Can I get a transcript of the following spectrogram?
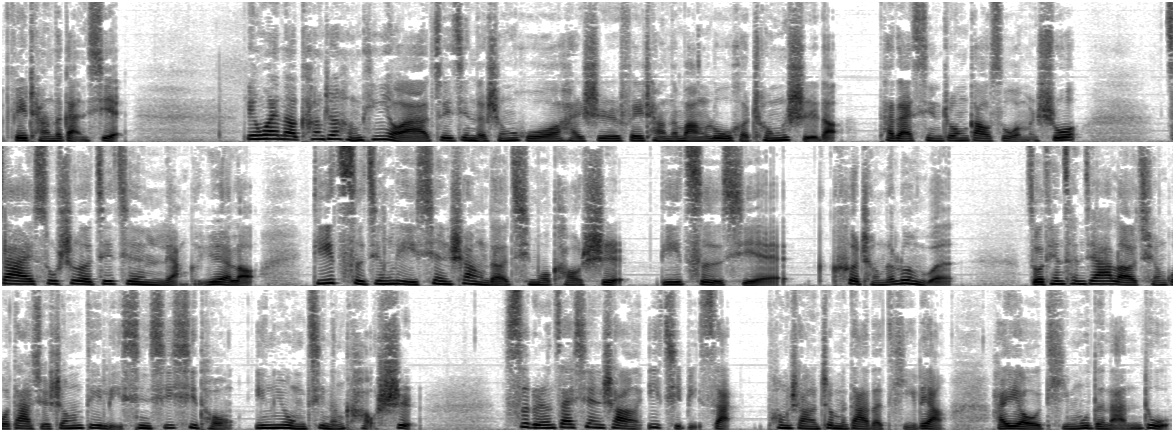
非常的感谢。另外呢，康真恒听友啊，最近的生活还是非常的忙碌和充实的。他在信中告诉我们说，在宿舍接近两个月了，第一次经历线上的期末考试，第一次写课程的论文，昨天参加了全国大学生地理信息系统应用技能考试。”四个人在线上一起比赛，碰上这么大的题量，还有题目的难度，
